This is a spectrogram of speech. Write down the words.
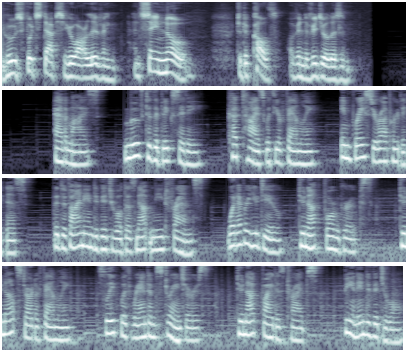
whose footsteps you are living, and say no to the cult of individualism. Atomize. Move to the big city. Cut ties with your family. Embrace your uprootedness. The divine individual does not need friends. Whatever you do, do not form groups. Do not start a family. Sleep with random strangers. Do not fight as tribes. Be an individual.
